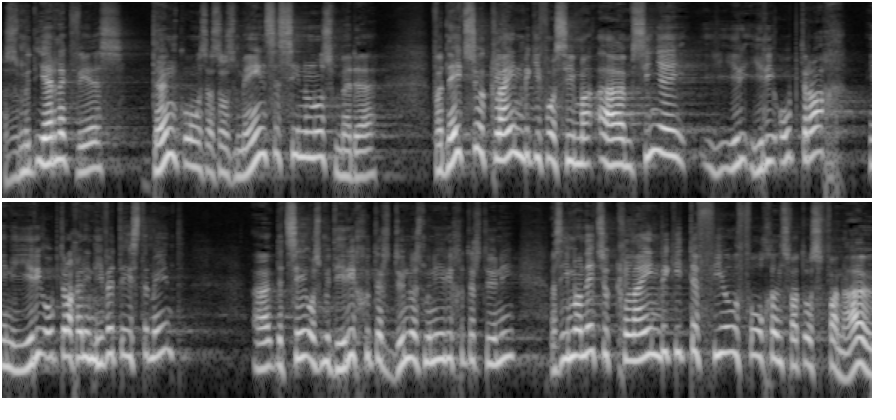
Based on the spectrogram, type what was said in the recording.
As ons moet eerlik wees, dink ons as ons mense sien in ons midde wat net so klein bietjie vir ons sê, maar ehm um, sien jy hier, hierdie opdrag en hierdie opdrag in die Nuwe Testament? Uh dit sê ons moet hierdie goeders doen, ons moenie hierdie goeders doen nie. As iemand net so klein bietjie te veel volgens wat ons van hou,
